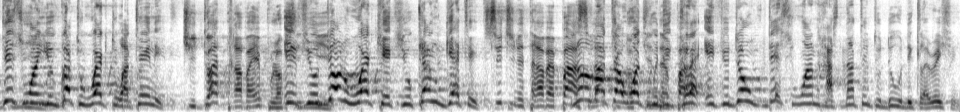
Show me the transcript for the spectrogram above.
This one you've got to work to attain it. Tu dois travailler pour l'obtenir. If you don't work it, you can't get it. Si tu ne travailles pas No matter what we pas. declare, if you don't, this one has nothing to do with declaration.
